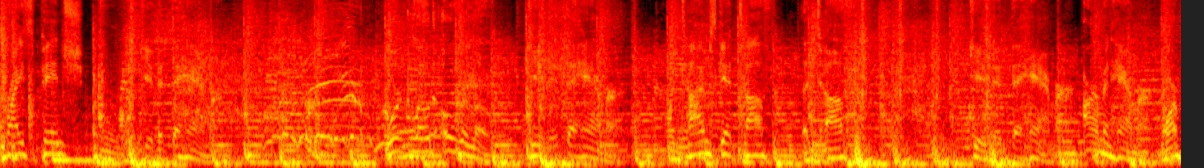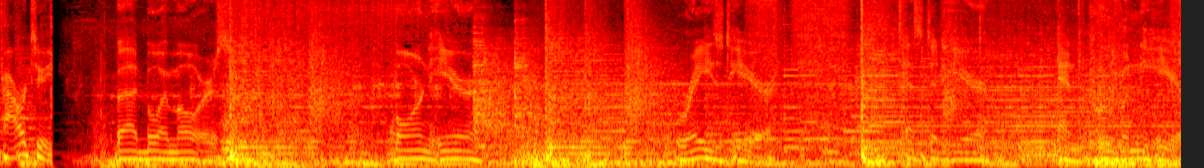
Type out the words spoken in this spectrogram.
Price pinch, give it the hammer. Times get tough, the tough, give it the hammer. Arm & Hammer, more power to you. Bad Boy Mowers. Born here, raised here, tested here, and proven here.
